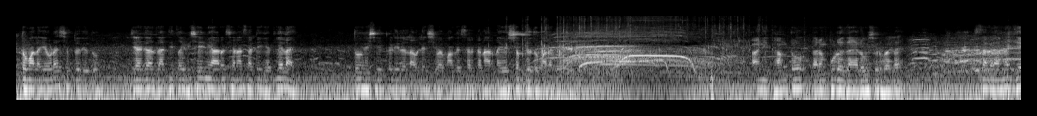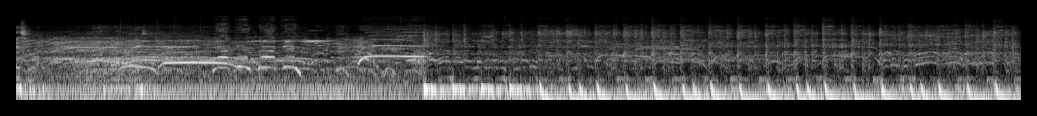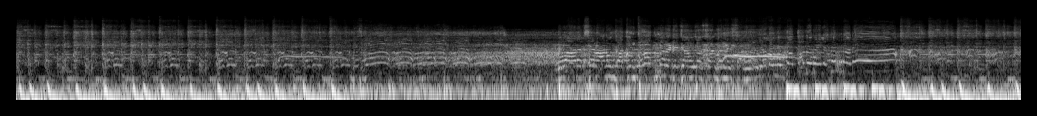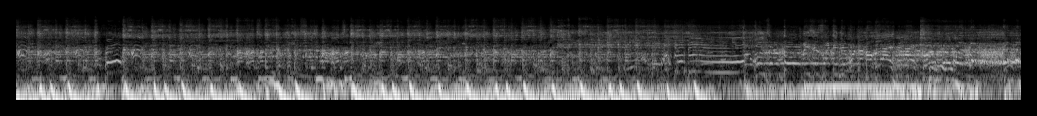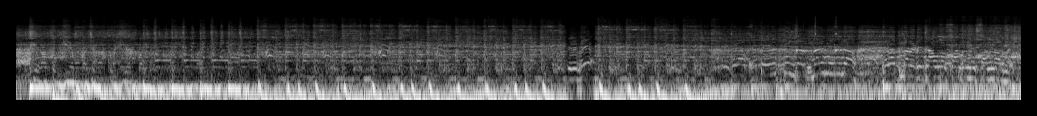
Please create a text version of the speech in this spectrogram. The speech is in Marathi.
तुम्हाला एवढाच शब्द देतो. ज्या ज्या जातीचा विषय मी आरक्षणासाठी घेतलेला आहे तो विषय कडीला लावल्याशिवाय मागे सरकणार नाही हे शब्द तुम्हाला देतो. आणि थांबतो कारण पुढं जायला उशीर व्हायला सगळ्यांना जय शिवाय. காரணம்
